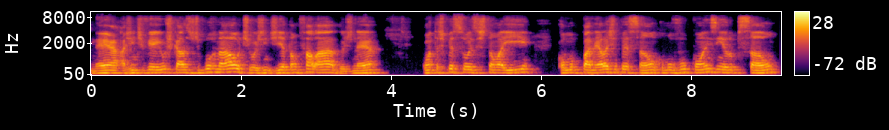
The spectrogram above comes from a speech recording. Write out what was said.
Né? A gente vê aí os casos de burnout, hoje em dia estão falados, né? Quantas pessoas estão aí como panelas de pressão, como vulcões em erupção,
